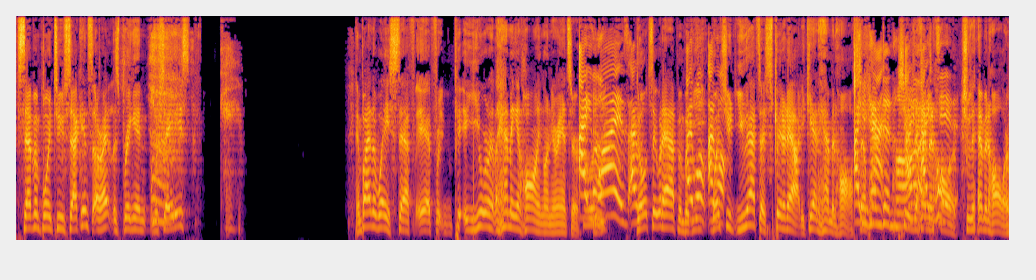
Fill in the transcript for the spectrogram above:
7.2 seconds. All right, let's bring in Mercedes. Okay. And by the way, Steph, eh, if you were hemming and hawing on your answer. I was. I Don't say what happened, but I won't, I you, once won't. you you have to spit it out. You can't hem and haw. I Steph- hemmed and hawed. She was a I- hem and I hauler. She was a hem and hauler.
